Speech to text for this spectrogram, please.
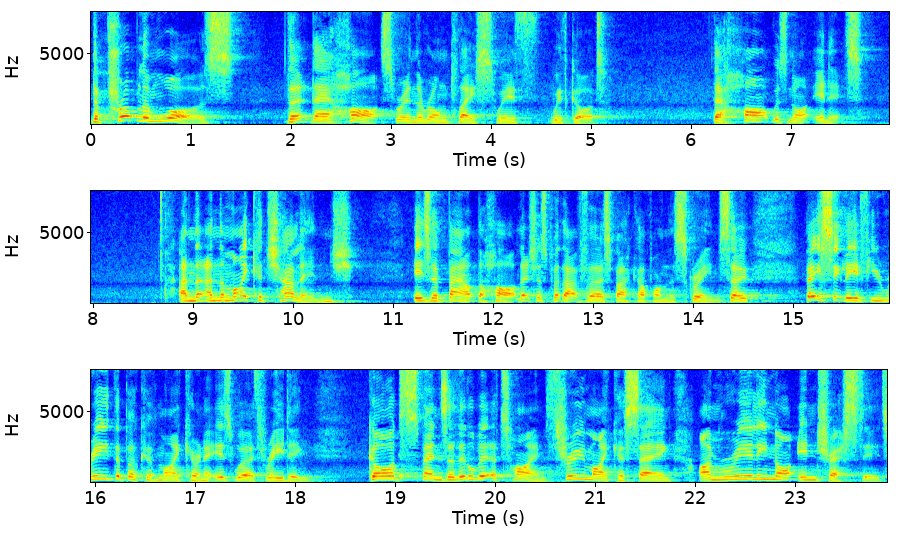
The problem was that their hearts were in the wrong place with, with God. Their heart was not in it. And the, and the Micah challenge is about the heart. Let's just put that verse back up on the screen. So basically, if you read the book of Micah, and it is worth reading, God spends a little bit of time through Micah saying, I'm really not interested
